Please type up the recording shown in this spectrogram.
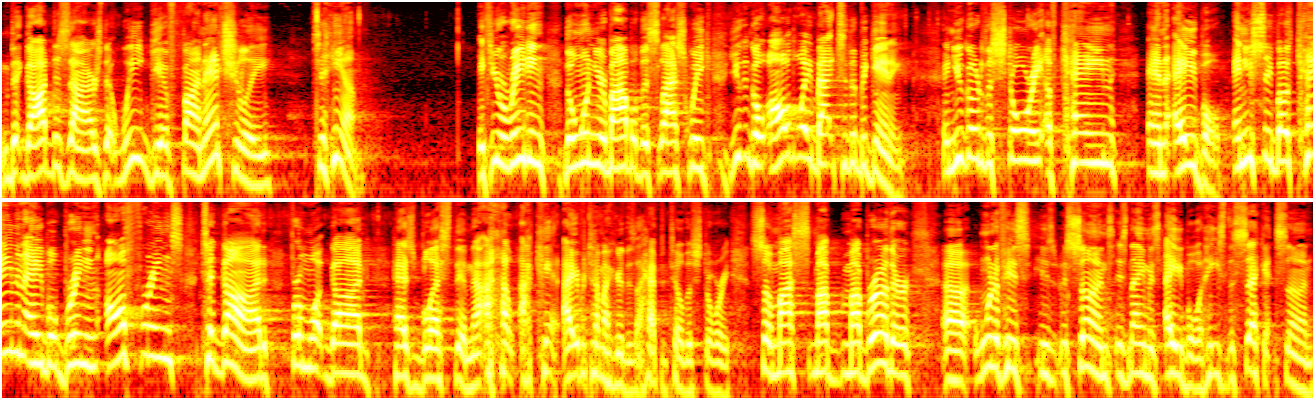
that God desires that we give financially to Him. If you were reading the one year Bible this last week, you can go all the way back to the beginning and you go to the story of Cain and Abel. And you see both Cain and Abel bringing offerings to God from what God has blessed them. Now, I, I can't, I, every time I hear this, I have to tell this story. So, my, my, my brother, uh, one of his, his, sons, his name is Abel, and he's the second son.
